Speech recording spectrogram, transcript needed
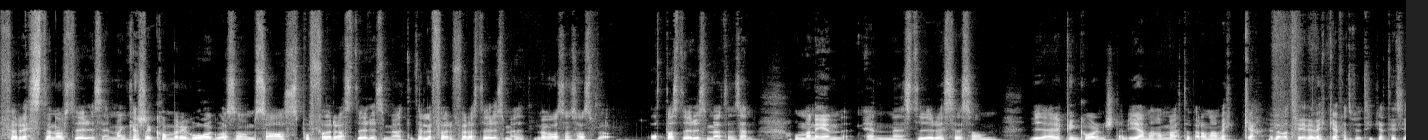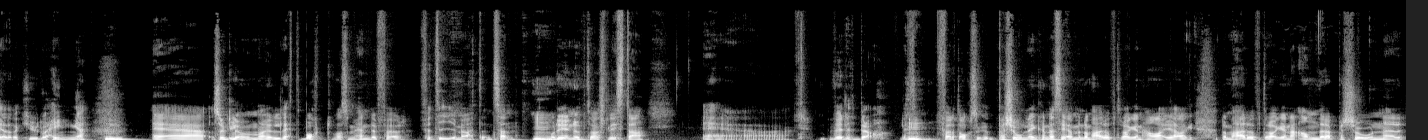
för resten av styrelsen. Man kanske kommer ihåg vad som sades på förra styrelsemötet, eller förra, förra styrelsemötet, men vad som sades på åtta styrelsemöten sen. Om man är en, en styrelse som vi är i Pink Orange, där vi gärna har möte varannan vecka, eller var tredje vecka, för att vi tycker att det är så jävla kul att hänga. Eh, så glömmer man ju lätt bort vad som hände för, för tio möten sen. Och det är en uppdragslista eh, väldigt bra. Liksom. För att också personligen kunna se, men de här uppdragen har jag, de här uppdragen har andra personer,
